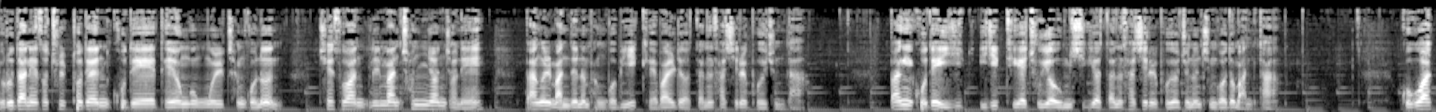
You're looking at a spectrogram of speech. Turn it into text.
요르단에서 출토된 고대의 대형 곡물 창고는 최소한 1만 1000년 전에 빵을 만드는 방법이 개발되었다는 사실을 보여준다. 빵이 고대 이집, 트의 주요 음식이었다는 사실을 보여주는 증거도 많다. 고고학,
